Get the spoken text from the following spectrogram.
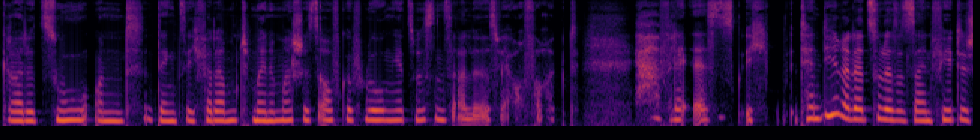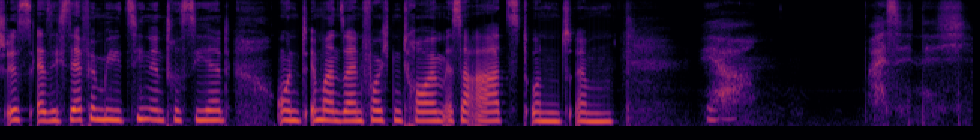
geradezu und denkt sich, verdammt, meine Masche ist aufgeflogen, jetzt wissen es alle, es wäre auch verrückt. Ja, vielleicht, es ist, ich tendiere dazu, dass es sein Fetisch ist, er sich sehr für Medizin interessiert und immer in seinen feuchten Träumen ist er Arzt und ähm, ja, weiß ich nicht.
